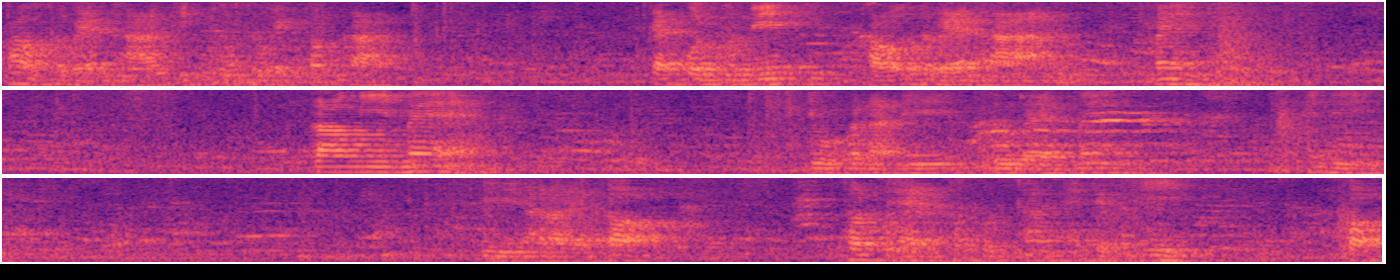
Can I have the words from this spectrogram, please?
เฝ้าแสวงหาสิ่งที่ตัวเองต้องการ แต่คนคนนี้เขาแสวงหาแม่ เรามีแม่ อยู่ขณะนี้ดูแลแม่ให้ดี มีอะไรก็ทดแทนพระคุณท่านให้เต็มที่ก่อน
